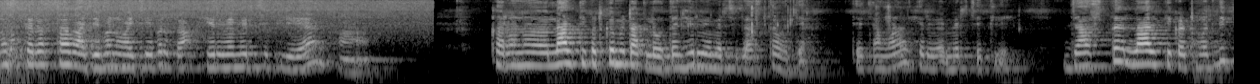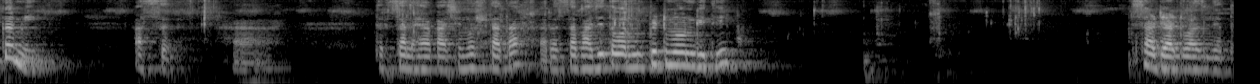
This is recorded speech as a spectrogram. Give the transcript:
मस्त रस्सा भाजी बनवायची आहे बरं का हिरव्या मिरचीतली आहे हां. कारण लाल तिखट कमी टाकलं होतं आणि हिरव्या मिरची जास्त होत्या. त्याच्यामुळं हिरव्या मिरचीतली जास्त लाल तिखटमधली कमी. असं. हां. तर चला ह्या काशी मस्त आता. रस्सा भाजी तर मी पीठ मिळून घेते. साडेआठ वाजल्यात.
